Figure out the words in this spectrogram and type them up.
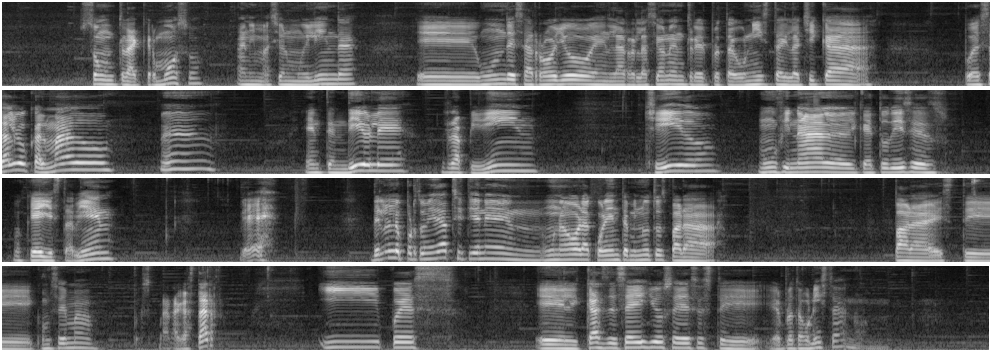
soundtrack hermoso, animación muy linda, eh, un desarrollo en la relación entre el protagonista y la chica, pues algo calmado, eh, entendible, rapidín, chido, un final que tú dices, ok, está bien. Eh, denle la oportunidad si tienen una hora 40 minutos para para este cómo se llama pues para gastar y pues el cast de sellos es este el protagonista. No,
